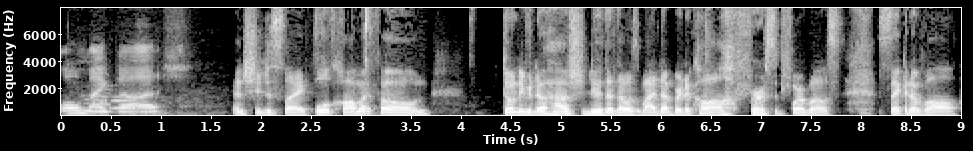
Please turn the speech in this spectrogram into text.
Oh my gosh. And she just like will call my phone. Don't even know how she knew that that was my number to call, first and foremost. Second of all,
